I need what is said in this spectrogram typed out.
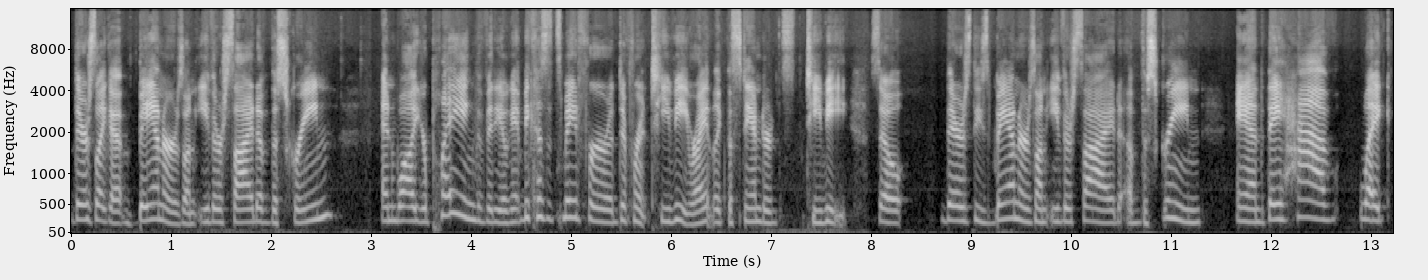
There's like a banners on either side of the screen and while you're playing the video game because it's made for a different TV, right? Like the standard TV. So there's these banners on either side of the screen and they have like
